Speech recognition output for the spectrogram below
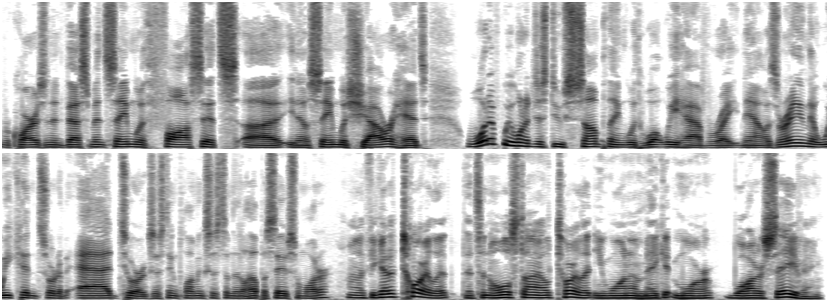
requires an investment. Same with faucets. Uh, you know, same with shower heads. What if we want to just do something with what we have right now? Is there anything that we can sort of add to our existing plumbing system that'll help us save some water? Well, if you got a toilet that's an old style toilet you want to make it more water saving,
